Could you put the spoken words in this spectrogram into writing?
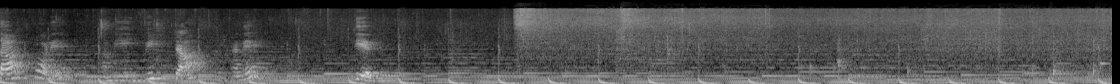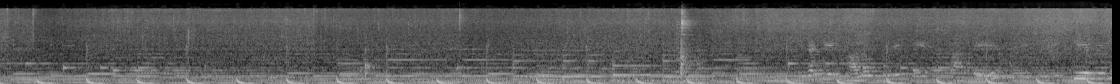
তারপরে আমি এই বিটটা এখানে দিয়ে দেব। ভালো করে এর সাথে মিশিয়ে নেব।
